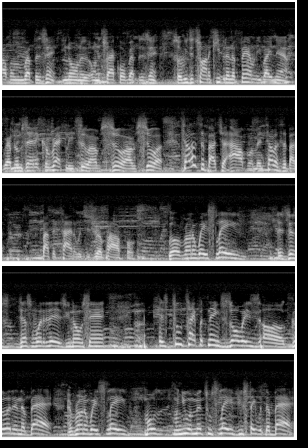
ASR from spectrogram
album Represent. You know, on the on the track called Represent. So we just trying to keep it in the family right now. Represent it correctly too. I'm sure. I'm sure. Tell us about your album and tell us about the about the title, which is real powerful. Well, Runaway Slave is just just what it is. You know what I'm saying? It's two type of things. It's always uh, good and the bad. And runaway slave, most when you a mental slave, you stay with the bad.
